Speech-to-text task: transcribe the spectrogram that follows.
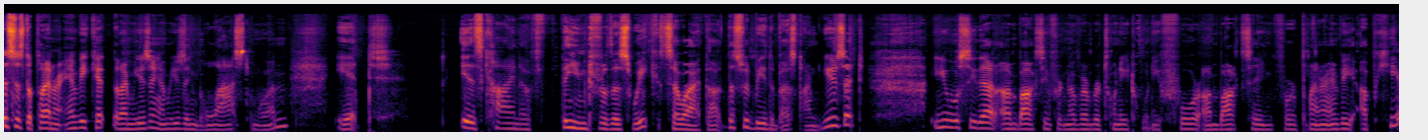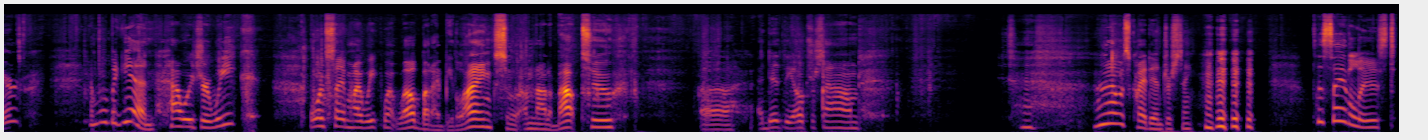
This is the Planner Envy kit that I'm using. I'm using the last one. It is kind of themed for this week, so I thought this would be the best time to use it. You will see that unboxing for November 2024 unboxing for Planner Envy up here. And we'll begin. How was your week? I want to say my week went well, but I'd be lying, so I'm not about to. Uh, I did the ultrasound. That was quite interesting, to say the least.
